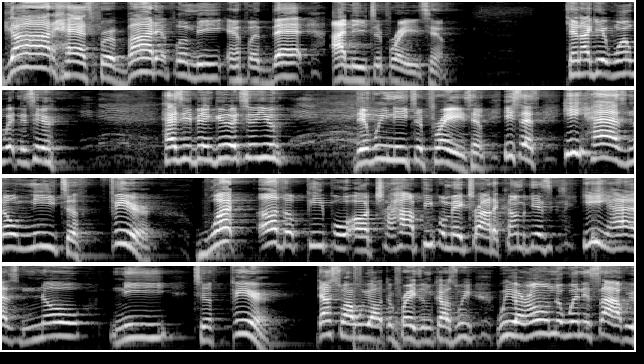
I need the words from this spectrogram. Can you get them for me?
God has provided for me, and for that I need to praise him. Can I get one witness here? Amen. Has he been good to you? Amen. Then we need to praise him. He says he has no need to fear what other people are, how people may try to come against. He has no need to fear. That's why we ought to praise him because we, we are on the winning side. We,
